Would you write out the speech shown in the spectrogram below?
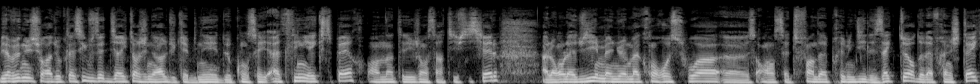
Bienvenue sur Radio Classique. Vous êtes directeur général du cabinet de conseil Atling, expert en intelligence artificielle. Alors on l'a dit, Emmanuel Macron reçoit euh, en cette fin d'après-midi les acteurs de la French Tech,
